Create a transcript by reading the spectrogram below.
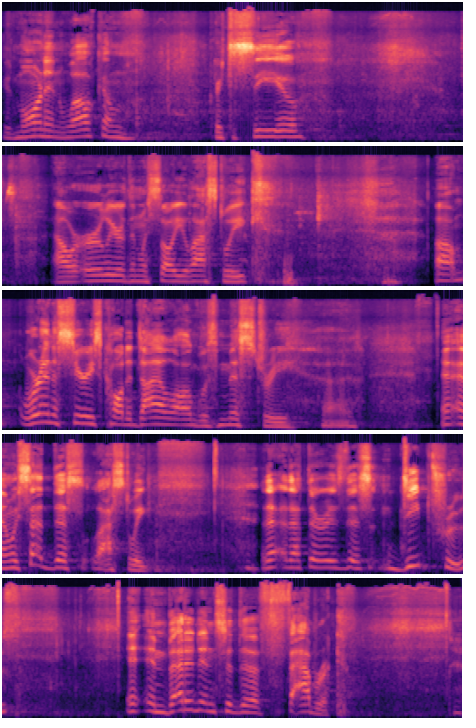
Good morning. Welcome. Great to see you. Hour earlier than we saw you last week. Um, we're in a series called A Dialogue with Mystery. Uh, and, and, we said this last week that, that there is this deep truth embedded into the fabric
